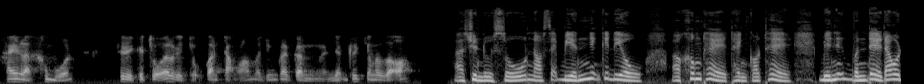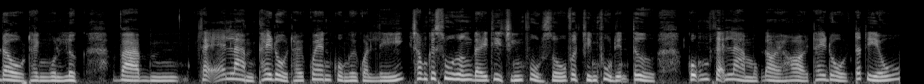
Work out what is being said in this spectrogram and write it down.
hay là không muốn. Thế thì cái chỗ là cái chỗ quan trọng lắm mà chúng ta cần nhận thức cho nó rõ à, chuyển đổi số nó sẽ biến những cái điều à, không thể thành có thể biến những vấn đề đau đầu thành nguồn lực và ừ, sẽ làm thay đổi thói quen của người quản lý. Trong cái xu hướng đấy thì chính phủ số và chính phủ điện tử cũng sẽ là một đòi hỏi thay đổi tất yếu.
